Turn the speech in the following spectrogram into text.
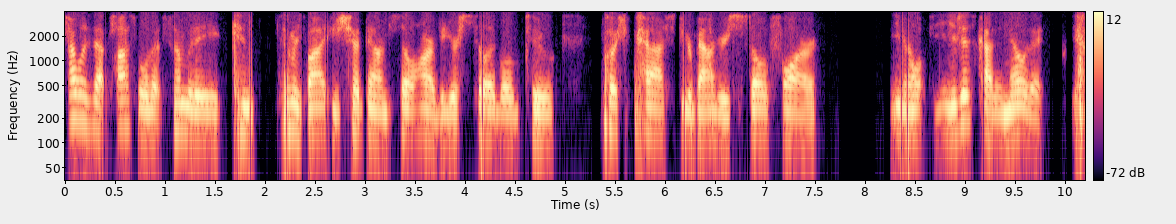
how is that possible that somebody can somebody's body can shut down so hard, but you're still able to push past your boundaries so far? You know, you just got to know that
